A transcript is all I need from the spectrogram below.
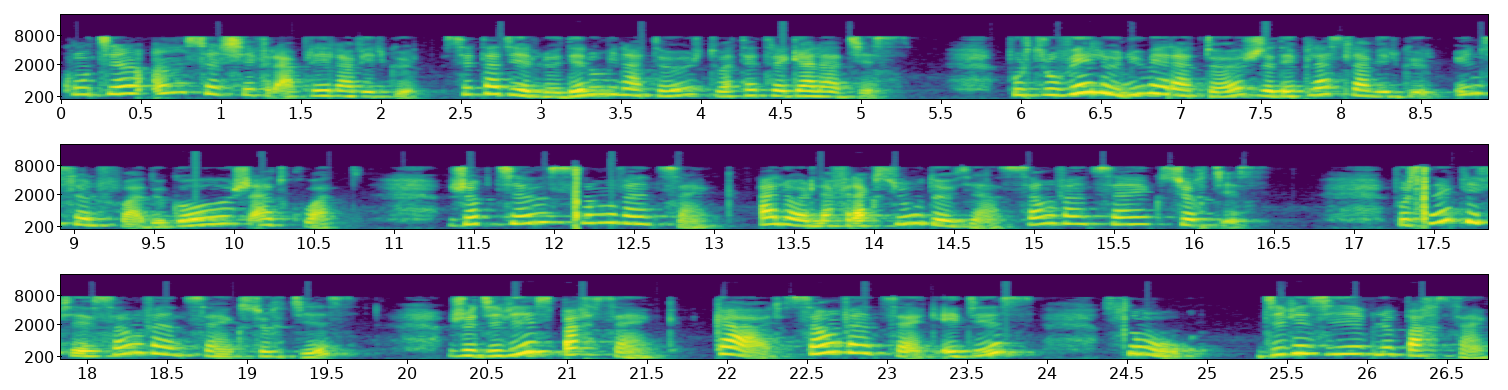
contient un seul chiffre après la virgule, c'est-à-dire le dénominateur doit être égal à 10. Pour trouver le numérateur, je déplace la virgule une seule fois de gauche à droite. J'obtiens 125. Alors la fraction devient 125 sur 10. Pour simplifier 125 sur 10, je divise par 5 car 125 et 10 sont divisibles par 5.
